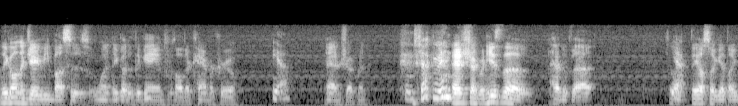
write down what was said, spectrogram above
they go on the JV buses when they go to the games with all their camera crew Yeah. and Shuckman. And Shuckman. and Shuckman, he's the head of that. So Yeah. like, they also get like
